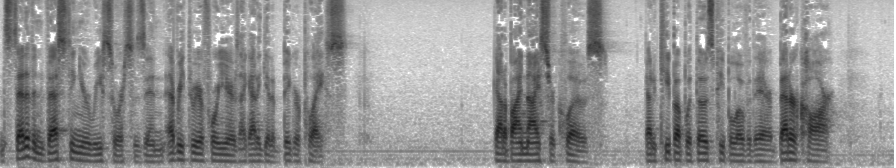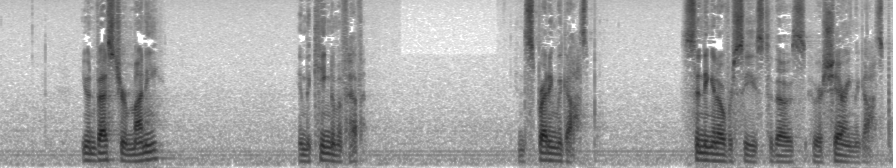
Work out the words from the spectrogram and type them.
instead of investing your resources in every three or four years, I got to get a bigger place, got to buy nicer clothes, got to keep up with those people over there, better car. You invest your money in the kingdom of heaven, in spreading the gospel sending it overseas to those who are sharing the gospel.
